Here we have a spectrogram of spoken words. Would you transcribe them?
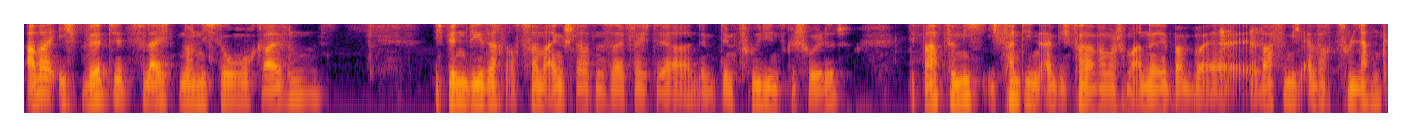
Aber ich würde jetzt vielleicht noch nicht so hochgreifen. Ich bin, wie gesagt, auch zweimal eingeschlafen. Das sei vielleicht der, dem, dem Frühdienst geschuldet. War für mich, ich fand ihn einfach, ich fange einfach mal schon mal an, er war, war- er war für mich einfach zu lang.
